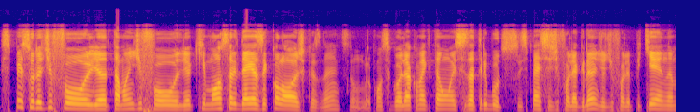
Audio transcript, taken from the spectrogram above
Espessura de folha, tamanho de folha, que mostra ideias ecológicas, né? Então, eu consigo olhar como é que estão esses atributos, espécies de folha grande ou de folha pequena,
